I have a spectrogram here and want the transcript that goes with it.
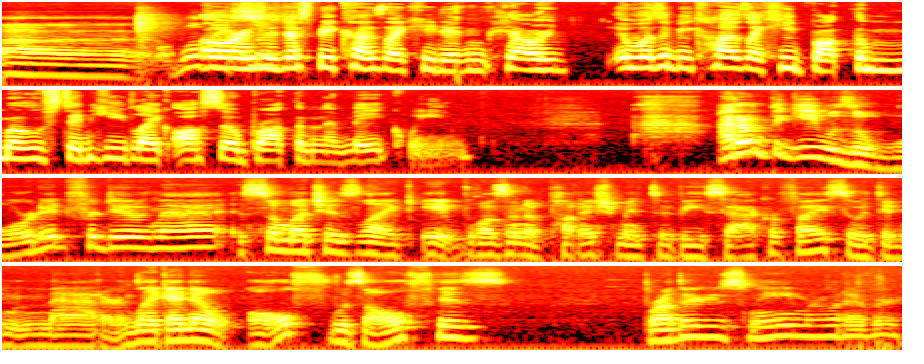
Uh, well, or is it just because like he didn't or it wasn't because like he brought the most and he like also brought them the May Queen. I don't think he was awarded for doing that so much as like it wasn't a punishment to be sacrificed, so it didn't matter. Like I know Ulf was Ulf his brother's name or whatever.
